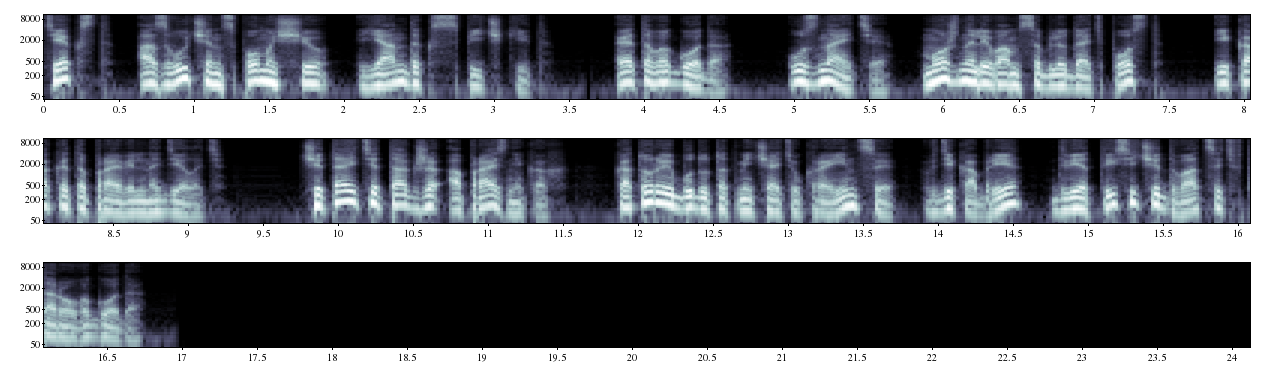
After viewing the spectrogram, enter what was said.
Текст озвучен с помощью Яндекс SpeechKit. Этого года. Узнайте, можно ли вам соблюдать пост и как это правильно делать. Читайте также о праздниках, которые будут отмечать украинцы в декабре 2022 года.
